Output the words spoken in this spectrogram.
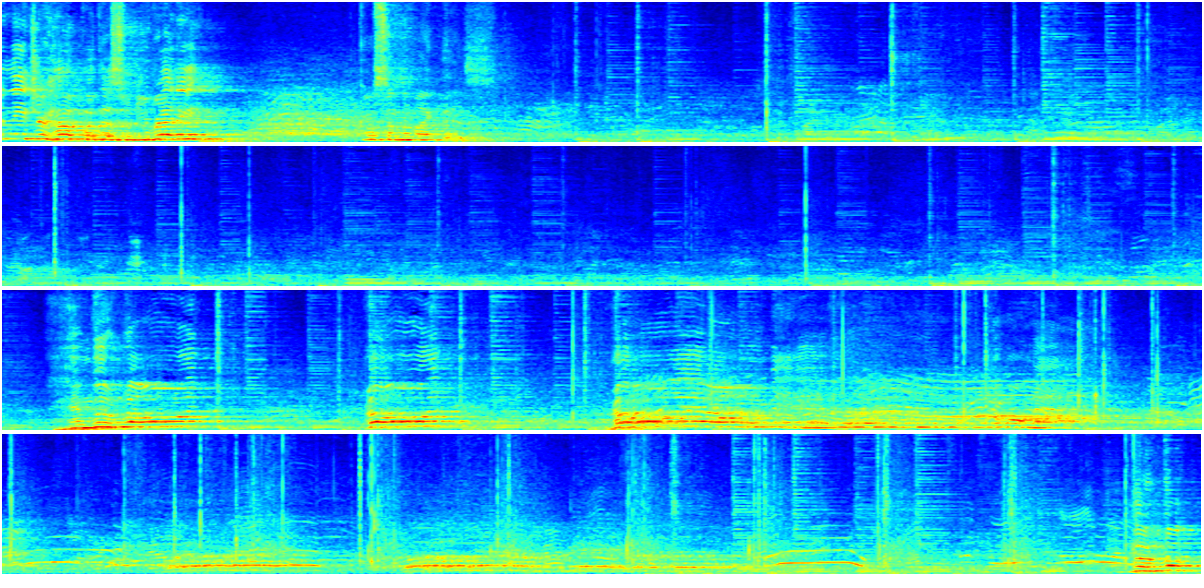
gonna need your help with this one. You ready? Go something like this. And we're 叫什么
